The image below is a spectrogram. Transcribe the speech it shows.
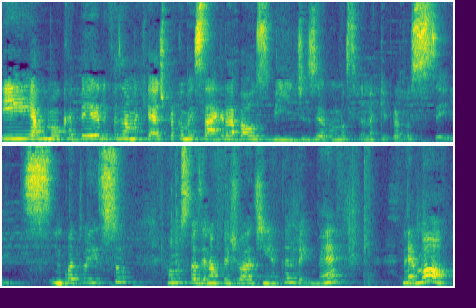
E arrumar o cabelo e fazer uma maquiagem pra começar a gravar os vídeos. E eu vou mostrando aqui pra vocês. Enquanto isso, vamos fazer uma feijoadinha também, né? Né, amor?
